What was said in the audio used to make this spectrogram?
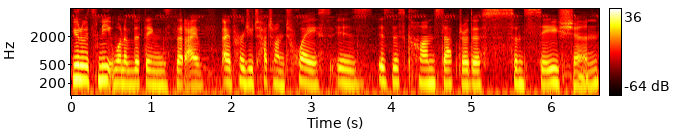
You know, it's neat. One of the things that I've I've heard you touch on twice is is this concept or this sensation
